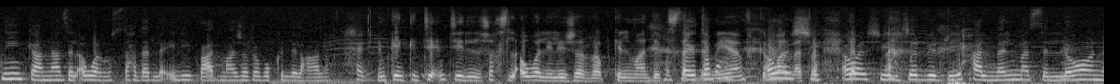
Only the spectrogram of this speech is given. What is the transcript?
سنين كان نازل أول مستحضر لإلي بعد ما جربه كل العالم. حلو. يمكن كنت انت الشخص الأول اللي جرب كل ماده بتستخدميها أول شيء أول شيء بتجربي الريحة الملمس اللون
